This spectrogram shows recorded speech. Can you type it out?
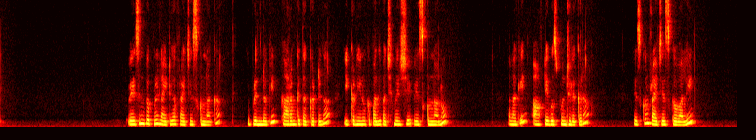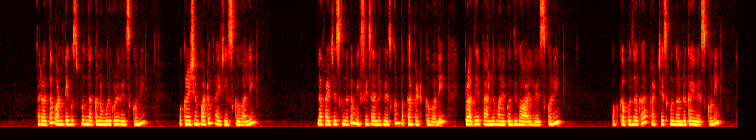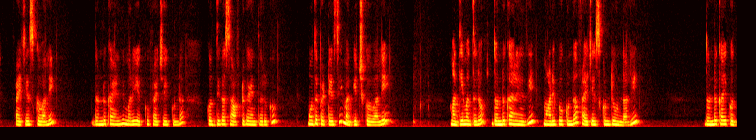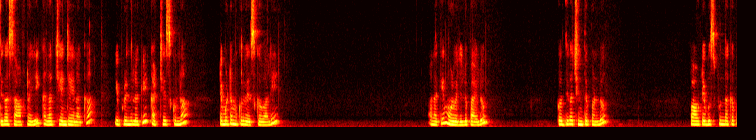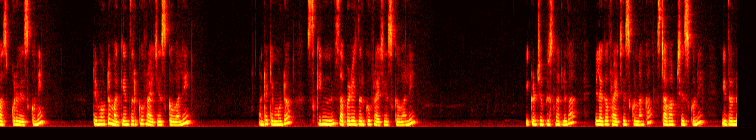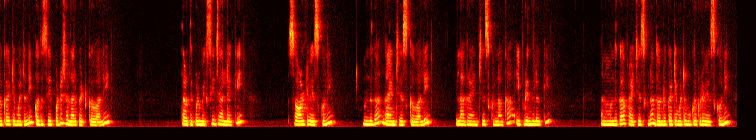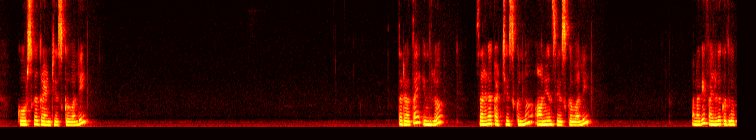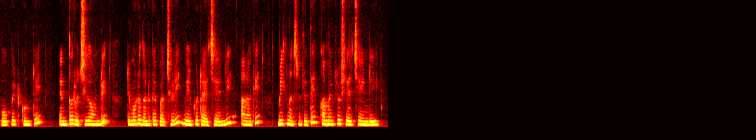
వేసిన పప్పుని లైట్గా ఫ్రై చేసుకున్నాక ఇప్పుడు ఇందులోకి కారంకి తగ్గట్టుగా ఇక్కడ నేను ఒక పది పచ్చిమిర్చి వేసుకున్నాను. అలాగే హాఫ్ టేబుల్ స్పూన్ జీలకర్ర వేసుకొని ఫ్రై చేసుకోవాలి. తర్వాత వన్ టేబుల్ స్పూన్ దాకా నువ్వులు కూడా వేసుకొని ఒక నిమిషం పాటు ఫ్రై చేసుకోవాలి. ఇలా ఫ్రై చేసుకున్నాక మిక్సీ జార్లోకి వేసుకొని పక్కన పెట్టుకోవాలి. ఇప్పుడు అదే ప్యాన్లో మరి కొద్దిగా ఆయిల్ వేసుకొని ఒక కప్పు దాకా కట్ చేసుకున్న దొండకాయ వేసుకొని ఫ్రై చేసుకోవాలి. దొండకాయ అనేది మరీ ఎక్కువ ఫ్రై చేయకుండా కొద్దిగా సాఫ్ట్గా అయ్యేంత వరకు మూత పెట్టేసి మగ్గించుకోవాలి. మధ్య మధ్యలో దొండకాయ అనేది మాడిపోకుండా ఫ్రై చేసుకుంటూ ఉండాలి. దొండకాయ కొద్దిగా సాఫ్ట్ అయ్యి కలర్ చేంజ్ అయినాక ఇప్పుడు ఇందులోకి కట్ చేసుకున్న టమాటా ముక్కలు వేసుకోవాలి. అలాగే మూడు వెల్లుల్లిపాయలు కొద్దిగా చింతపండు పావు టేబుల్ స్పూన్ దాకా పసుపు కూడా వేసుకొని టమాటో మగ్గేంత వరకు ఫ్రై చేసుకోవాలి. అంటే టమాటో స్కిన్ సపరేట్ అయ్యేంత వరకు ఫ్రై చేసుకోవాలి. ఇక్కడ చూపిస్తున్నట్లుగా ఇలాగ ఫ్రై చేసుకున్నాక స్టవ్ ఆఫ్ చేసుకొని ఈ దొండకాయ టమాటోని కొద్దిసేపు పాటు చల్లారి పెట్టుకోవాలి. తర్వాత ఇప్పుడు మిక్సీ జార్లోకి సాల్ట్ వేసుకొని ముందుగా గ్రైండ్ చేసుకోవాలి. ఇలా గ్రైండ్ చేసుకున్నాక ఇప్పుడు ఇందులోకి మనం ముందుగా ఫ్రై చేసుకున్న దొండకాయ టమాటో ముక్కలు కూడా వేసుకొని కోర్స్గా గ్రైండ్ చేసుకోవాలి. తర్వాత ఇందులో సన్నగా కట్ చేసుకున్న ఆనియన్స్ వేసుకోవాలి. అలాగే ఫైనల్గా కొద్దిగా పోపు పెట్టుకుంటే ఎంతో రుచిగా ఉండి టమాటో దొండకాయ పచ్చడి మీరు కూడా ట్రై చేయండి. అలాగే మీకు నచ్చినట్లయితే కామెంట్లో షేర్ చేయండి.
